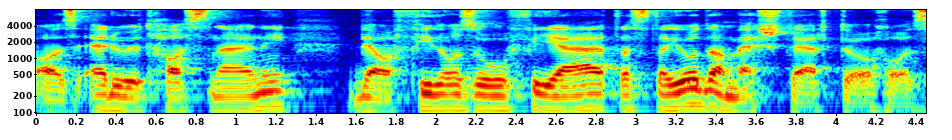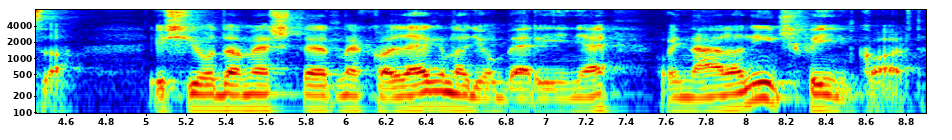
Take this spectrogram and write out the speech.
az erőt használni, de a filozófiát azt a Yoda mestertől hozza. És Yoda mesternek a legnagyobb erénye, hogy nála nincs fénykard.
